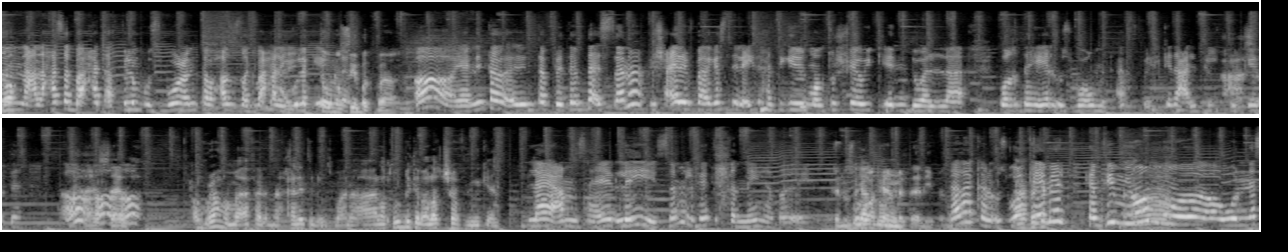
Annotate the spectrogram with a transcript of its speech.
زيارة. على حسب بقى هتقفلهم أسبوع أنت وحظك بقى. هيجوا لك انت إمتى ونصيبك بقى آه يعني أنت أنت بتبدأ السنة مش عارف بقى أجازة العيد هتيجي ملطوش فيها weekend ولا واخدة هي الأسبوع ومتقفل كده على البيت. وكده آه. آه آه عمرها ما قفل ما خدت الأسبوع أنا على طول بتبقى لطشه في ال weekend لا يا عم سهل ليه السنة اللي فاتت خدناها بقى يعني كان أسبوع كامل تقريبا لا لا كان أسبوع كامل كان فيهم يوم آه. و... والناس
